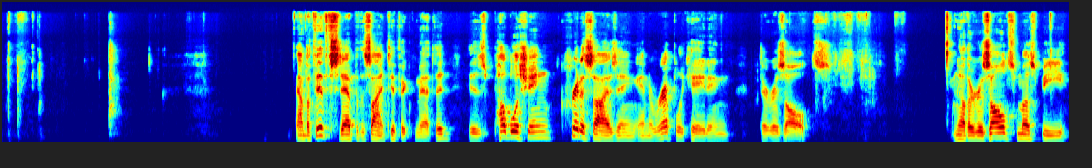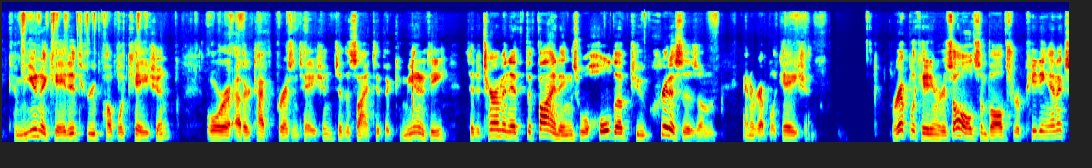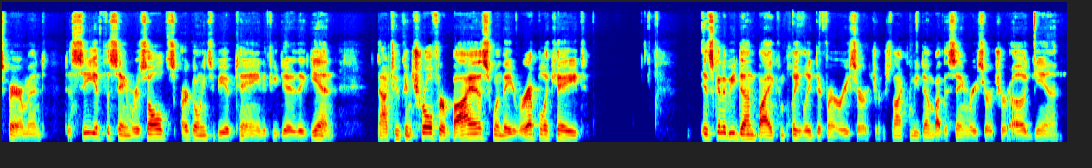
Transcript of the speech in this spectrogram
Now, the fifth step of the scientific method is publishing, criticizing, and replicating the results. Now, the results must be communicated through publication or other type of presentation to the scientific community to determine if the findings will hold up to criticism and replication. Replicating results involves repeating an experiment to see if the same results are going to be obtained if you did it again. Now, to control for bias when they replicate, it's going to be done by a completely different researcher. It's not going to be done by the same researcher again.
